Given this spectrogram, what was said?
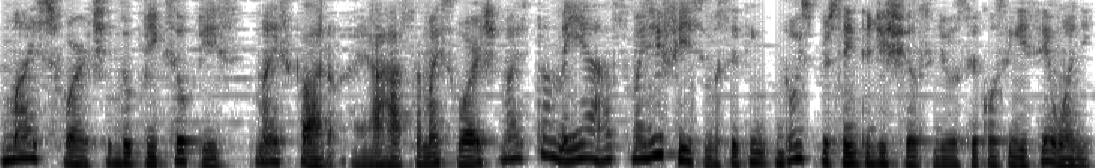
mais forte do Pixel Piece. Mas claro, é a raça mais forte, mas também é a raça mais difícil. Você tem 2% de chance de você conseguir ser Oni.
